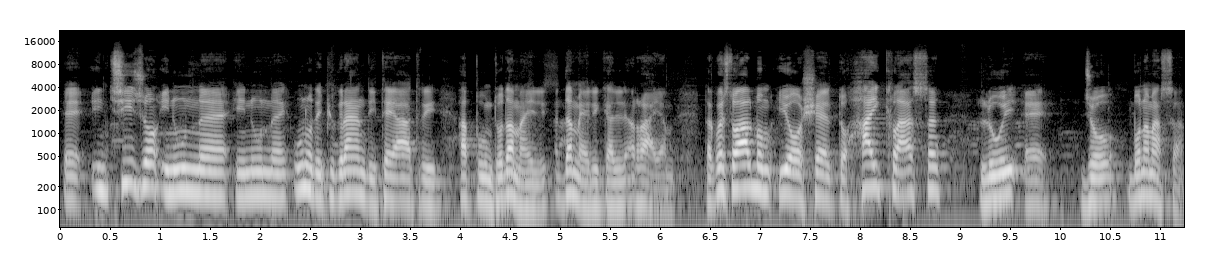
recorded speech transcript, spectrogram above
è inciso in, un, in un, uno dei più grandi teatri appunto d'America, il Ryan. Da questo album io ho scelto High Class, lui è Joe Bonamassa.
